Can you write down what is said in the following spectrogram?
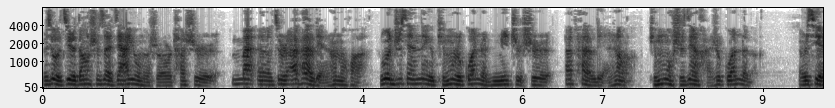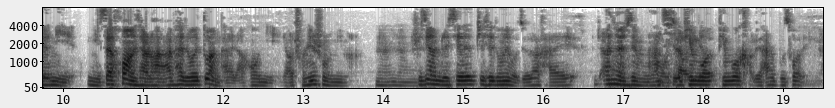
而且我记得当时在家用的时候，它是麦呃就是 iPad 连上的话，如果你之前那个屏幕是关着，你只是 iPad 连上了，屏幕实际上还是关着的。而且你你再晃一下的话，iPad 就会断开，然后你要重新输入密码。嗯嗯，实际上这些这些东西，我觉得还安全性上，我觉得苹果苹果考虑还是不错的，应该。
